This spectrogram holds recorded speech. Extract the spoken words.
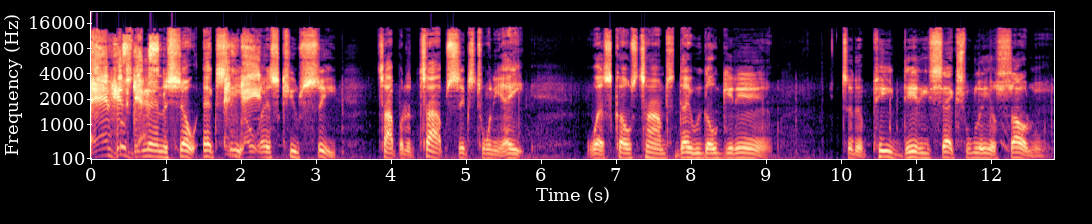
and his guest. man the show XCOSQC. Top of the top, 628 West Coast time. Today we go get in to the P. Diddy sexually assaulting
